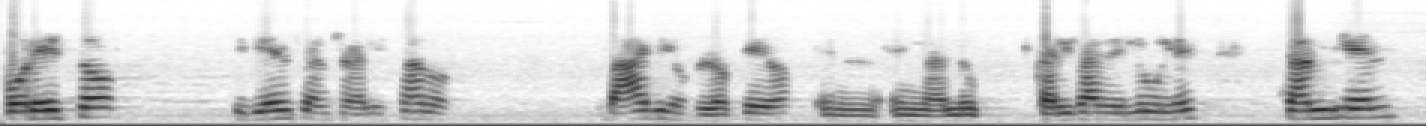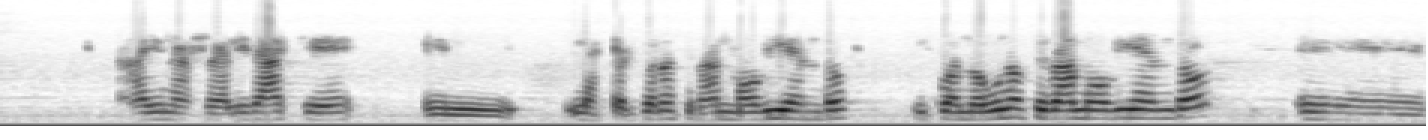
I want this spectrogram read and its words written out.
por eso, si bien se han realizado varios bloqueos en, en la localidad de Lules, también hay una realidad que el, las personas se van moviendo y cuando uno se va moviendo, eh,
